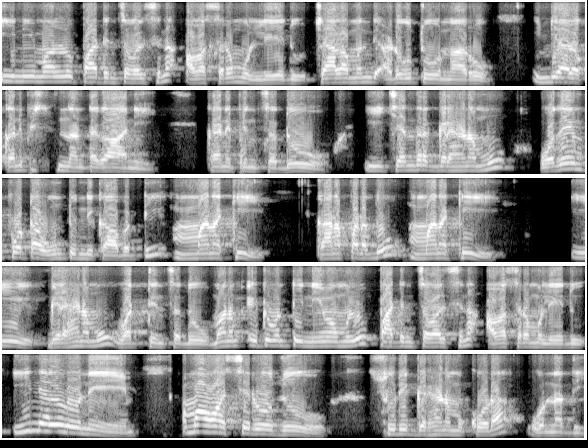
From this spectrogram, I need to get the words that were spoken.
ఈ నియమాలను పాటించవలసిన అవసరము లేదు. చాలా మంది అడుగుతూ ఉన్నారు ఇండియాలో కనిపిస్తుందంటగా అని. కనిపించదు. ఈ చంద్రగ్రహణము ఉదయం పూట ఉంటుంది కాబట్టి మనకి కనపడదు మనకి ఈ గ్రహణము వర్తించదు. మనం ఎటువంటి నియమములు పాటించవలసిన అవసరము లేదు. ఈ నెలలోనే అమావాస్య రోజు సూర్యగ్రహణము కూడా ఉన్నది.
